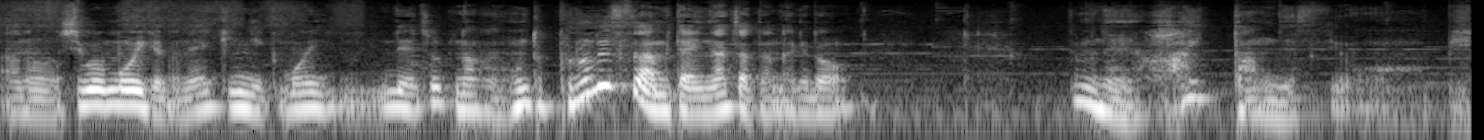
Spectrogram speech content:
あの、脂肪も多いけどね、筋肉も多いんで、ちょっとなんか、ほんとプロレスラーみたいになっちゃったんだけど、でもね、入ったんですよ。びっ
